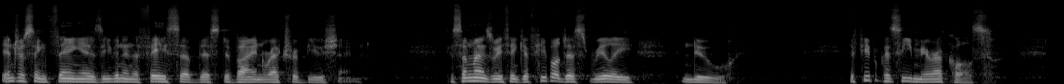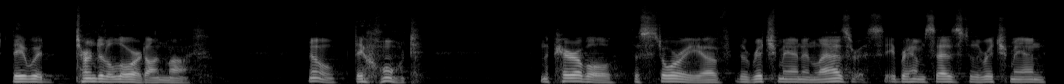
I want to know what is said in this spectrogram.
The interesting thing is, even in the face of this divine retribution, because sometimes we think if people just really knew, if people could see miracles, they would turn to the Lord en masse. No, they won't. In the parable, the story of the rich man and Lazarus, Abraham says to the rich man,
